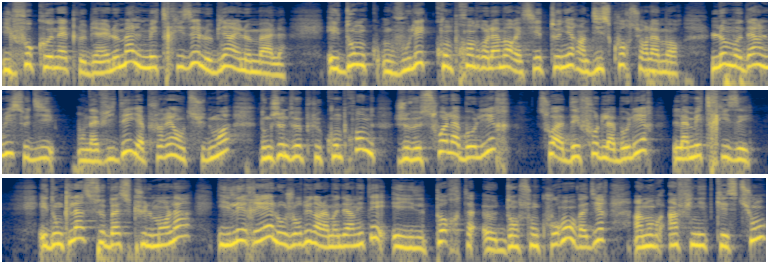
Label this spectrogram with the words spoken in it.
il faut connaître le bien et le mal, maîtriser le bien et le mal. Et donc, on voulait comprendre la mort, essayer de tenir un discours sur la mort. L'homme moderne, lui, se dit, on a vidé, il n'y a plus rien au-dessus de moi, donc je ne veux plus comprendre, je veux soit l'abolir, soit à défaut de l'abolir, la maîtriser. Et donc là, ce basculement-là, il est réel aujourd'hui dans la modernité et il porte euh, dans son courant, on va dire, un nombre infini de questions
